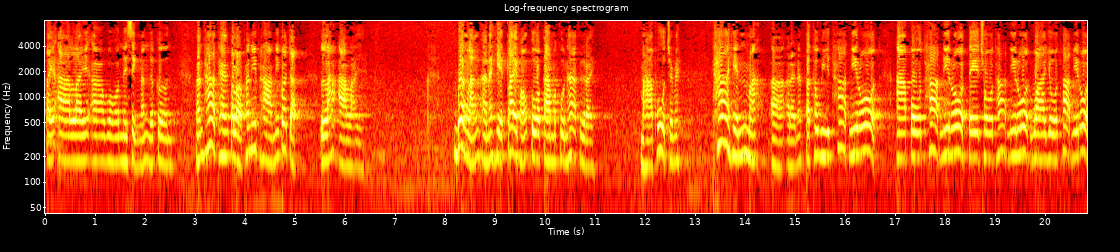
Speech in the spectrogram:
ไปอาลัยอาวรในสิ่งนั้นเหลือเกินมันถ้าแทงตลอดพระนิพพานนี้ก็จะละอาลัย เบื้องหลังอ่านะเหตุใกล้ของตัวกามคุณห้าคืออะไร มหาพูดใช่ไหมถ้าเห็นมาอ่าอะไรนะปัทวีธาตุนิโรธอาโปธาตุนิโรธเตโชธาตุนิโรธวายโยธาตุนิโรธ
